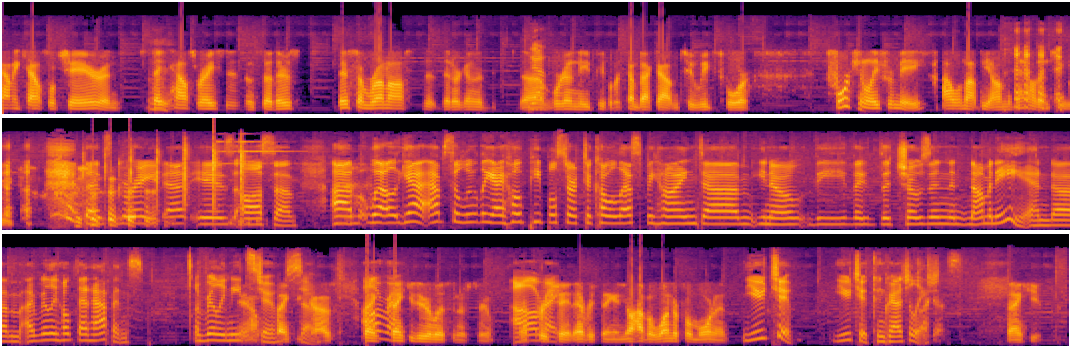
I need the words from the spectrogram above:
county council chair and state house races, and so there's there's some runoffs that, that are going to uh, Yeah. we're going to need people to come back out in two weeks for. Fortunately for me, I will not be on the ballot in two weeks. That's great. That is awesome. Um, well, yeah, absolutely. I hope people start to coalesce behind, um, you know, the, the the chosen nominee, and um, I really hope that happens. It really needs Yeah, to. Thank so, you, guys. Thank, right. thank you to your listeners too. All I appreciate everything, and y'all have a wonderful morning. you too. You too. Congratulations. Thank you.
